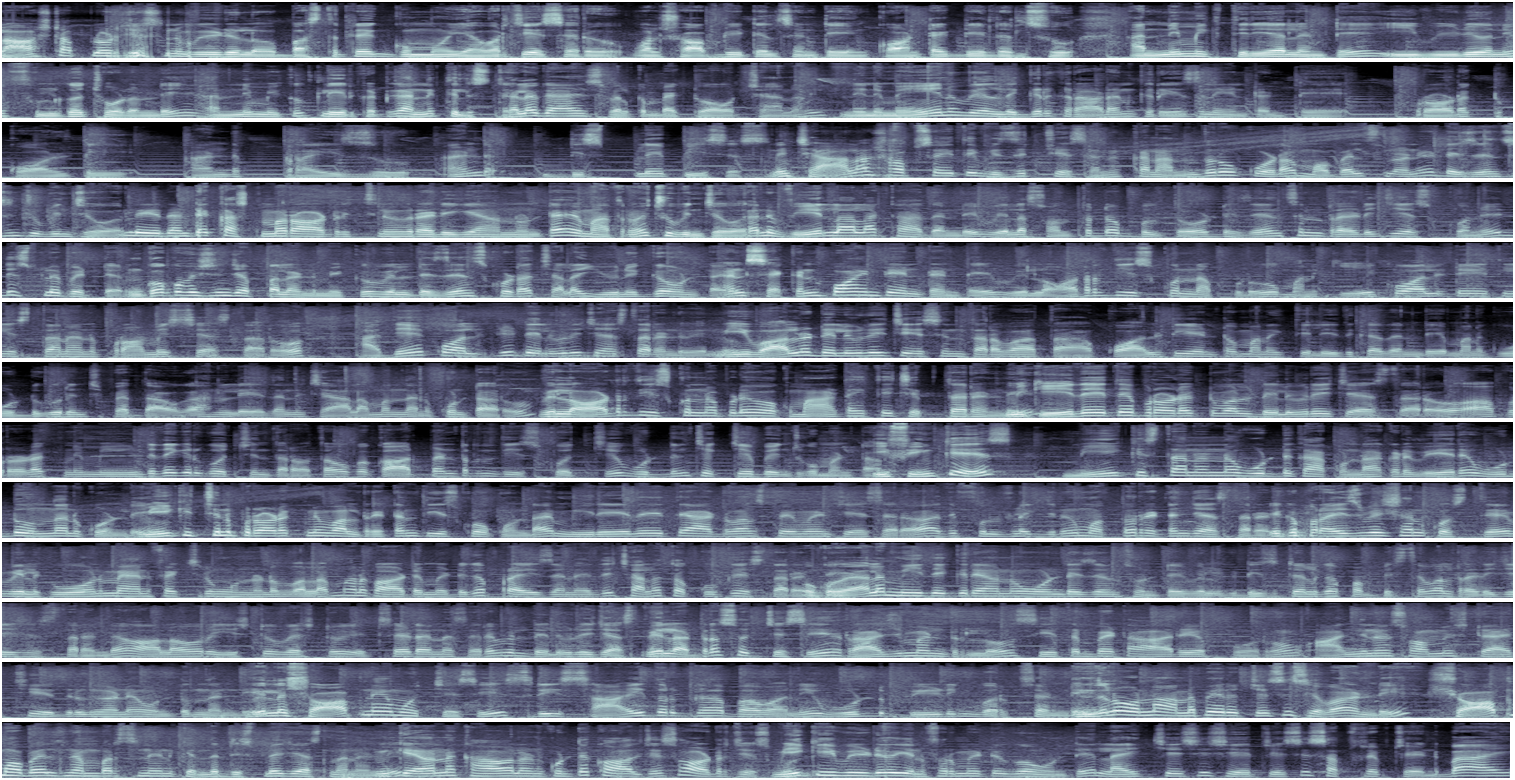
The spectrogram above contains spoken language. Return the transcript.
Last upload చేసిన వీడియోలో బస్తటే గుమ్మం ఎవరు చేశారు వాళ్ళ షాప్ డీటెయిల్స్ ఏంటి కాంటాక్ట్ డీటెయిల్స్ అన్నీ మీకు తెలియాలంటే ఈ వీడియోని ఫుల్గా చూడండి అన్నీ మీకు క్లియర్ కట్గా అన్నీ తెలుస్తాయి. Hello guys welcome back to our channel నేను మెయిన్ వీళ్ళ దగ్గరికి రావడానికి రీజన్ ఏంటంటే product quality and price and display pieces. నేను చాలా షాప్స్ అయితే విజిట్ చేశాను కానీ అందరూ కూడా మొబైల్స్లోనే డిజైన్స్ చూపించేవారు. లేదంటే కస్టమర్ ఆర్డర్ ఇచ్చినవి రెడీగా ఏమైనా ఉంటే అవి మాత్రమే చూపించేవారు. కానీ వీళ్ళ అలా కాదండి వీళ్ళ సొంత డబ్బులతో డిజైన్స్ రెడీ చేసుకొని డిస్ప్లే పెట్టారు. ఇంకొక విషయం చెప్పాలండి మీకు వీళ్ళ డిజైన్స్ కూడా చాలా యూనిక్గా ఉంటాయి. అండ్ సెకండ్ పాయింట్ ఏంటంటే వీళ్ళు ఆర్డర్ తీసుకున్నప్పుడు మనకి ఏ క్వాలిటీ అయితే ఇస్తానని ప్రామిస్ చేస్తారో అదే క్వాలిటీ డెలివరీ చేస్తారండి వీళ్ళు. మీ వాళ్ళు డెలివరీ చేసిన తర్వాత క్వాలిటీ ఏంటో మనకి తెలియదు కదండి మనకు వుడ్ గురించి పెద్ద అవగాహన లేదని చాలా మంది అనుకుంటారు. వీళ్ళు ఆర్డర్ తీసుకున్నప్పుడే ఒక మాట అయితే చెప్తారండి. మీకు ఏదైతే ప్రోడక్ట్ వాళ్ళు డెలివరీ చేస్తారో ఆ ప్రోడక్ట్ని మీ ఇంటి దగ్గరికి వచ్చిన తర్వాత ఒక కార్పెంటర్ని తీసుకొచ్చి వుడ్ని చెక్ చేయించుకోమంటారు. ఇఫ్ ఇన్ కేస్ మీకు ఇస్తానన్న వుడ్ కాకుండా అక్కడ వేరే వుడ్ ఉందనుకోండి మీకు ఇచ్చిన ప్రోడక్ట్ని వాళ్ళు రిటర్న్ తీసుకోకుండా మీరు ఏదైతే అడ్వాన్స్ పేమెంట్ చేశారో అది ఫుల్ ఫ్లెక్జ్డ్ మొత్తం రిటర్న్ చేస్తారు ఇక ప్రైస్ విషయానికి వస్తే వీళ్ళకి ఓన్ మ్యానుఫ్యాక్చరింగ్ ఉండడం వల్ల మనకు ఆటోమేటిక్గా ప్రైస్ అనేది చాలా తక్కువగా ఇస్తారు ఒకవేళ మీ దగ్గర ఏమైనా ఓన్ డిజైన్స్ ఉంటే వీళ్ళకి డిజిటల్గా పంపిస్తే వాళ్ళు రెడీ చేసి చేస్తారండి. All over east west it side అయినా సరే వీళ్ళు డెలివరీ చేస్తారు. వీళ్ళ అడ్రస్ వచ్చేసి రాజమండ్రిలో సీతంపేట ఆర్యపురం ఆంజనేయ స్వామి స్టాచ్యూ ఎదురుగానే ఉంటుందండి. వీళ్ళ షాప్ నేమ్ వచ్చేసి Sri Sai Durga Bhavani wood beading works అండి. ఇందులో ఉన్న అన్న పేరు వచ్చేసి శివ అండి. షాప్ మొబైల్స్ నెంబర్స్ నేను కింద డిస్ప్లే చేస్తున్నానండి. మీకు ఏమైనా కావాలనుకుంటే కాల్ చేసి ఆర్డర్ చేసుకోండి. మీకు ఈ వీడియో ఇన్ఫర్మేటివ్గా ఉంటే లైక్ చేసి షేర్ చేసి సబ్స్క్రైబ్ చేయండి. బాయ్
